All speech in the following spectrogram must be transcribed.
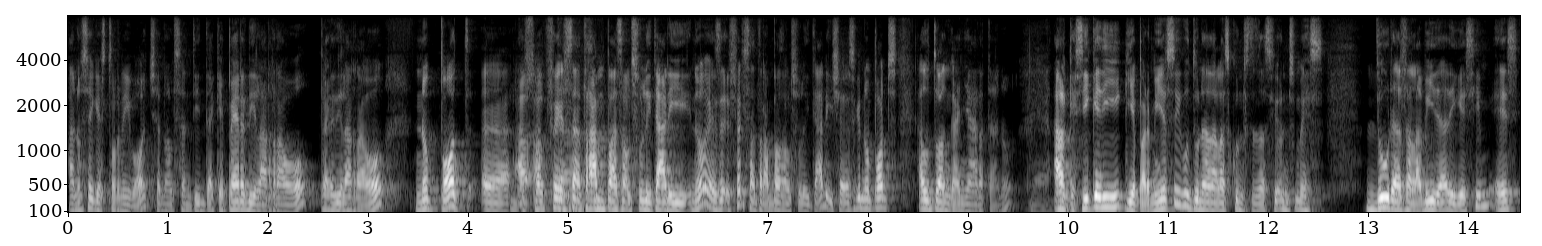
a no ser que es torni boig, en el sentit de que perdi la raó, perdi la raó, no pot eh, sobte, fer-se trampes al solitari, no? És, fer-se trampes al solitari, això és que no pots autoenganyar-te, no? El que sí que dic, i per mi ha sigut una de les constatacions més dures a la vida, diguéssim, és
